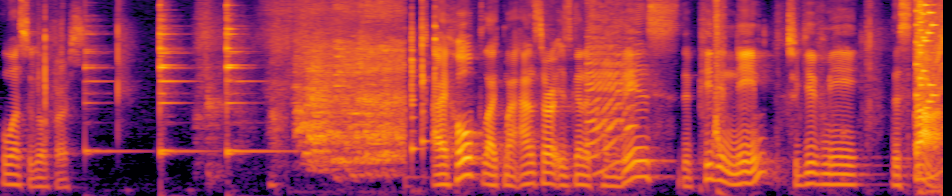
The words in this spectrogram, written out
who wants to go first? I hope like my answer is gonna convince the PD Nim to give me the star.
